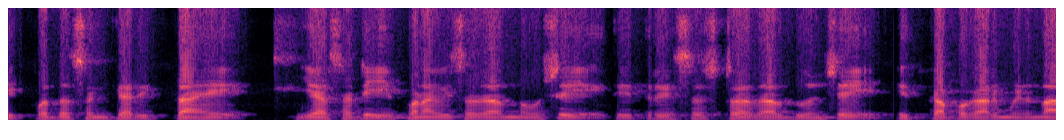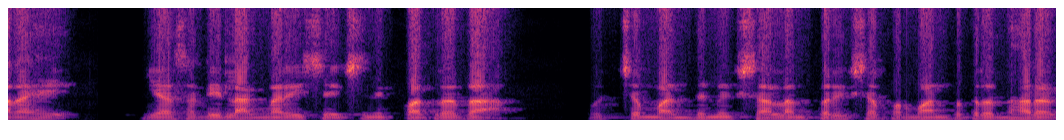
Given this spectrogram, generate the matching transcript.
एक पदसंख्या रिक्त आहे. यासाठी एकोणावीस हजार नऊशे ते त्रेसष्ट हजार दोनशे इतका पगार मिळणार आहे. यासाठी लागणारी शैक्षणिक पात्रता उच्च माध्यमिक शालांत परीक्षा प्रमाणपत्र धारक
